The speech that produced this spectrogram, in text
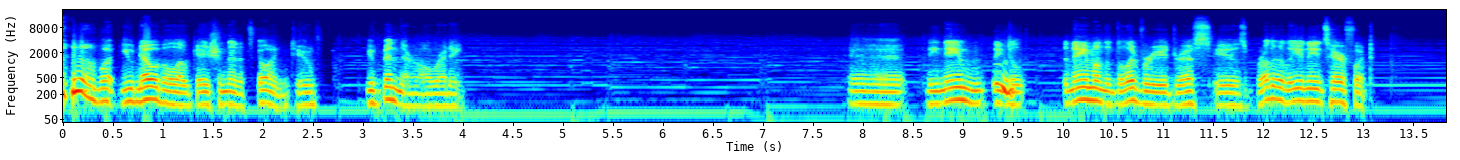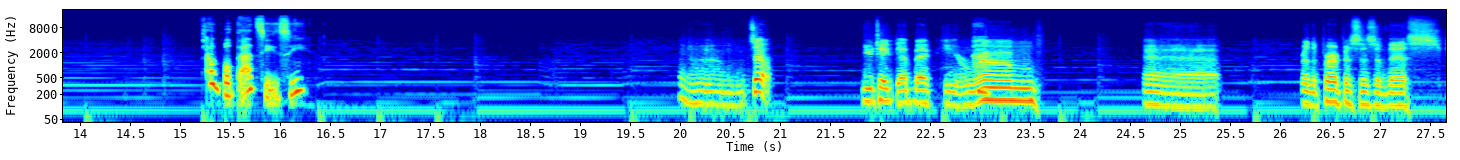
but you know the location that it's going to. You've been there already. Uh, the name the, the name on the delivery address is Brother Leonide's Hairfoot. Oh, well, that's easy. Um, so, you take that back to your room. Uh, for the purposes of this,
